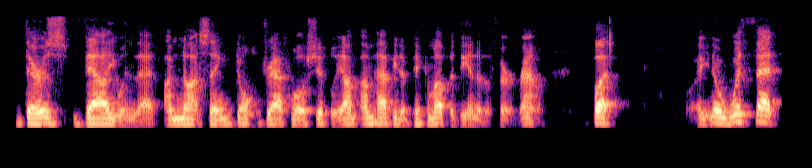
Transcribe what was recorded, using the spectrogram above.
there's value in that. I'm not saying don't draft Will Shipley. I'm, I'm happy to pick him up at the end of the third round. But, uh, you know, with that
